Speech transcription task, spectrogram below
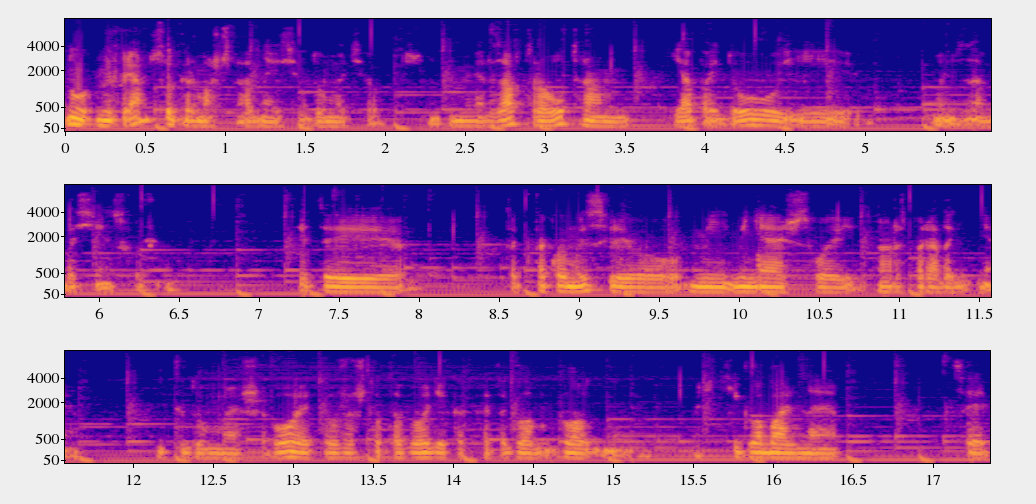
ну, не прям супер масштабно, если думать. Вот, например, завтра утром я пойду и, ну, не знаю, бассейн схожу. И ты так, такой мыслью ми- меняешь свой распорядок дня. И ты думаешь, о, это уже что-то вроде как это глоб- глоб- почти глобальная цель.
